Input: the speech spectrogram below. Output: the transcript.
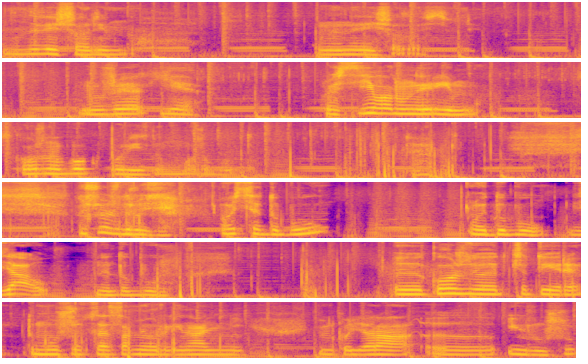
ну, не вийшло рівно. Ну не вийшло зовсім. Ну вже як є. Красиво, але не рівно. З кожного боку по-різному може бути. Так. Ну що ж, друзі, ось я добув. Ой, добув. Взяв, не добув. Е, кожне 4, тому що це самі оригінальні кольора е, ігрушок.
